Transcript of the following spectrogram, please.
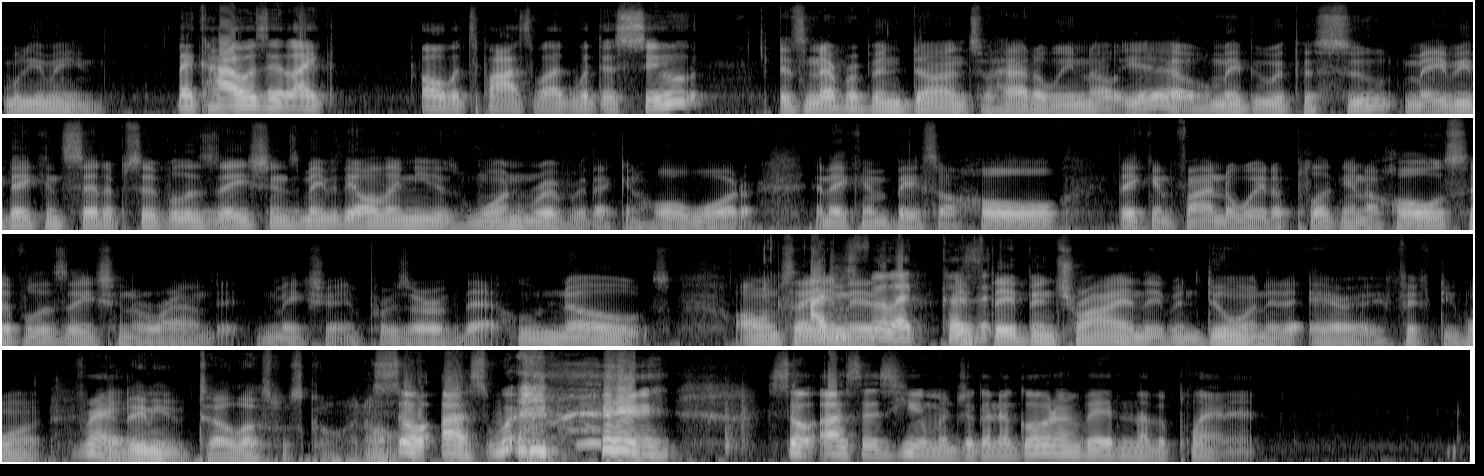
What do you mean? Like, how is it like? Oh, it's possible. Like with the suit. It's never been done. So how do we know? Yeah, well, maybe with the suit, maybe they can set up civilizations. Maybe they, all they need is one river that can hold water, and they can base a whole. They can find a way to plug in a whole civilization around it, and make sure and preserve that. Who knows? All I'm saying is, like if it- they've been trying, they've been doing it at Area 51. Right. And they need to tell us what's going on. So us, so us as humans you're gonna go to invade another planet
